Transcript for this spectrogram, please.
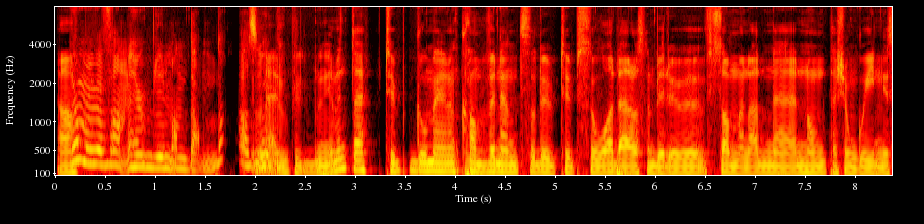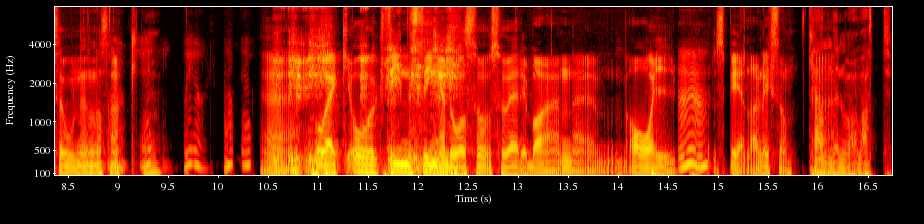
Ja. Jo, men vad fan, hur blir man den då? Alltså, nej, jag vet inte, typ gå med i en convenant så du typ så där och sen blir du summonad när någon person går in i zonen och så. okej. Mm. Eh, och, och finns det inga då så, så är det bara en eh, Mm. AI-spelare liksom. Kan nog ha varit.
